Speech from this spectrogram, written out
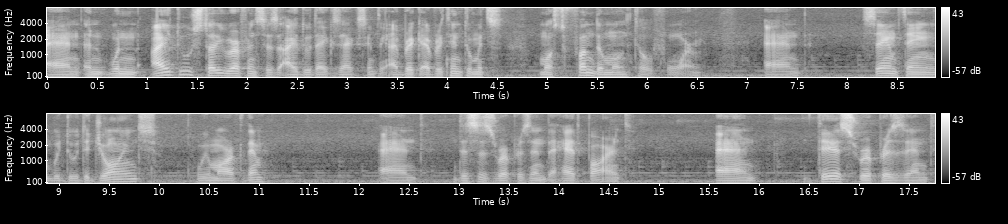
and and when I do study references I do the exact same thing. I break everything to its most fundamental form. And same thing we do the joints we mark them. And this is represent the head part. And this represent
